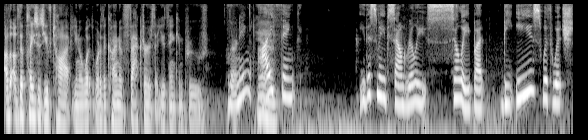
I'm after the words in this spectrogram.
of, of the places you've taught? You know, what what are the kind of factors that you think improve learning? Yeah. I think this may sound really silly, but the ease with which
